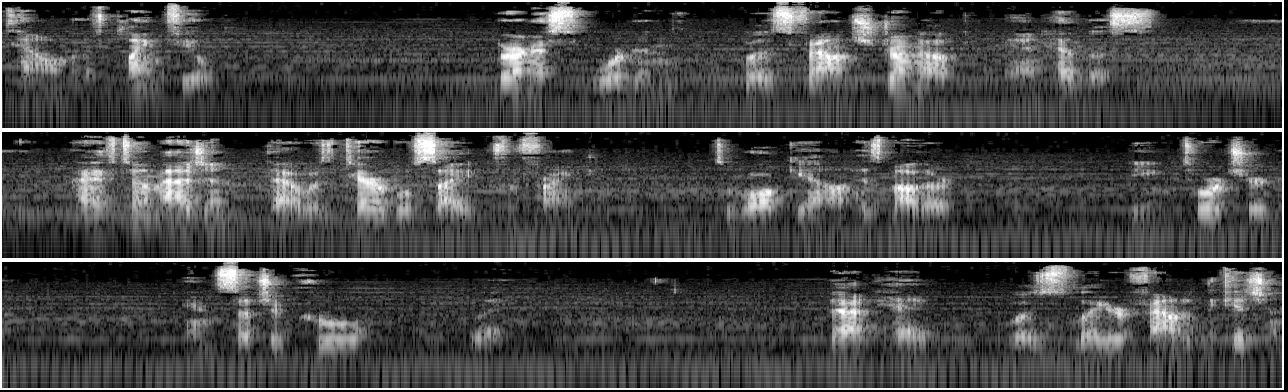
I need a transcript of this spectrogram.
town of Plainfield. Bernice Worden was found strung up and headless. I have to imagine that was a terrible sight for Frank to walk in on his mother being tortured in such a cruel way. That head was later found in the kitchen,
